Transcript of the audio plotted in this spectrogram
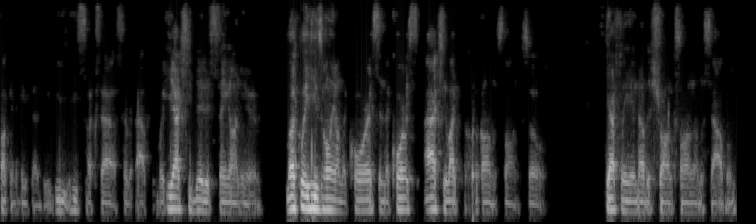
fucking hate that dude. He he sucks ass at rapper. But he actually did his thing on here. Luckily he's only on the chorus, and the chorus I actually like the hook on the song. So definitely another strong song on this album.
